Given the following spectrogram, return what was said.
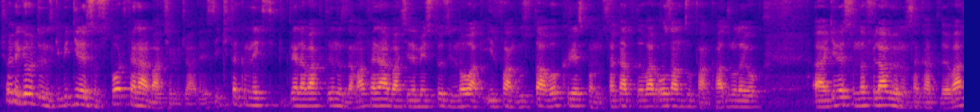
Şöyle gördüğünüz gibi Giresunspor Fenerbahçe mücadelesi. İki takımın eksikliklerine baktığınız zaman Fenerbahçe'de Mesut Özil, Novak, İrfan, Gustavo, Crespo'nun sakatlığı var. Ozan Tufan kadroda yok. Ee, Giresun'da Flavio'nun sakatlığı var.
